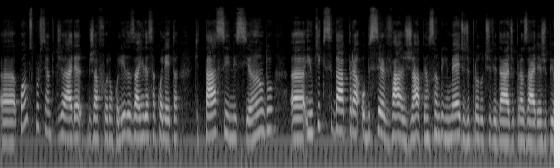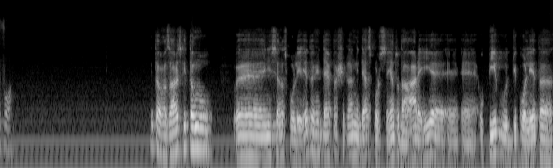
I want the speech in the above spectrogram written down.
Uh, quantos por cento de área já foram colhidas, ainda essa colheita que está se iniciando? Uh, e o que, que se dá para observar já, pensando em média de produtividade para as áreas de pivô? Então, as áreas que estão é, iniciando as colheitas, a gente deve estar chegando em 10% da área aí, é, é, é, o pico de colheita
